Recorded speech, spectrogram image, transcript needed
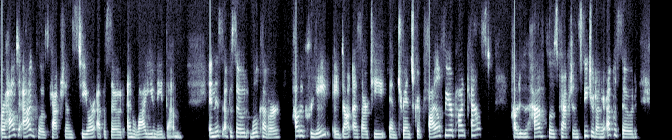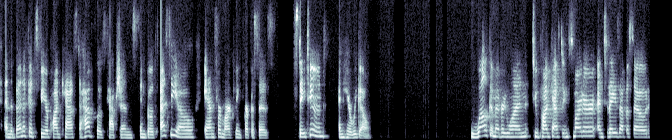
for how to add closed captions to your episode and why you need them. In this episode, we'll cover how to create a .srt and transcript file for your podcast, how to have closed captions featured on your episode, and the benefits for your podcast to have closed captions in both SEO and for marketing purposes. Stay tuned, and here we go. Welcome, everyone, to Podcasting Smarter and today's episode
